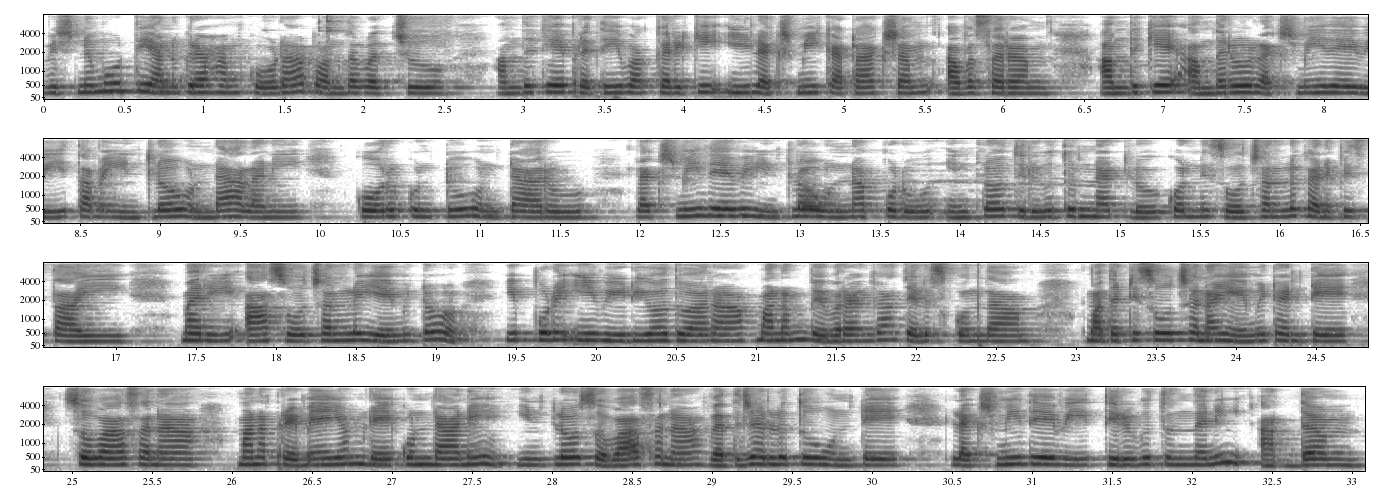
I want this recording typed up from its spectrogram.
విష్ణుమూర్తి అనుగ్రహం కూడా పొందవచ్చు. అందుకే ప్రతి ఒక్కరికి ఈ లక్ష్మీ కటాక్షం అవసరం. అందుకే అందరూ లక్ష్మీదేవి తమ ఇంట్లో ఉండాలని కోరుకుంటూ ఉంటారు. లక్ష్మీదేవి ఇంట్లో ఉన్నప్పుడు ఇంట్లో తిరుగుతున్నట్లు కొన్ని సూచనలు కనిపిస్తాయి. మరి ఆ సూచనలు ఏమిటో ఇప్పుడు ఈ వీడియో ద్వారా మనం వివరంగా తెలుసుకుందాం. మొదటి సూచన ఏమిటంటే సువాసన. మన ప్రమేయం లేకుండానే ఇంట్లో సువాసన వెదజల్లుతూ ఉంటే లక్ష్మీదేవి తిరుగుతుందని అర్థం.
